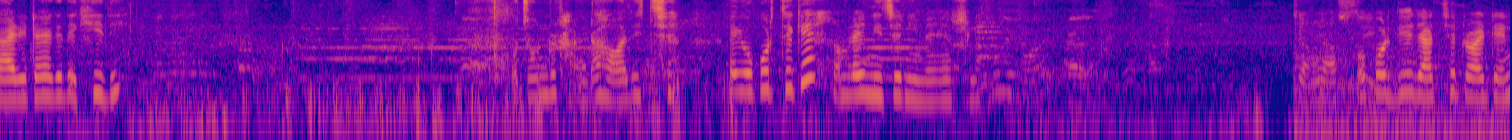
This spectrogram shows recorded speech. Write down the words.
বাইরেটাই আগে দেখিয়ে দিই। প্রচণ্ড ঠান্ডা হাওয়া দিচ্ছে। এই ওপর থেকে আমরা এই নিচে নেমে আসলাম। ওপর দিয়ে যাচ্ছে টয় ট্রেন।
